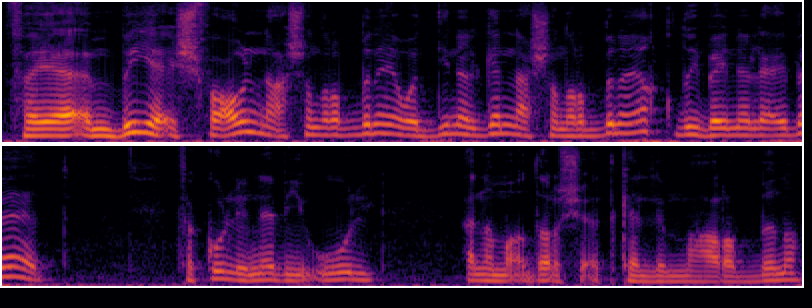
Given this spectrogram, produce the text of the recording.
فيا أنبياء اشفعوا لنا عشان ربنا يودينا الجنة عشان ربنا يقضي بين العباد. فكل نبي يقول أنا ما أقدرش أتكلم مع ربنا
